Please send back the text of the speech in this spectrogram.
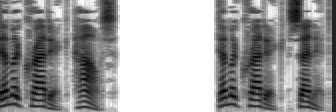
Democratic House. Democratic Senate.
